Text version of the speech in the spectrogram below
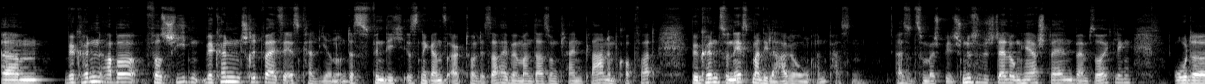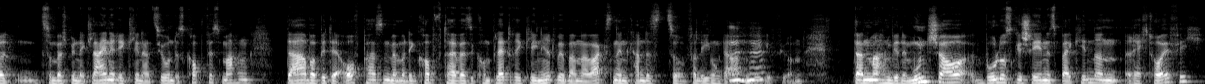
Ähm, wir können aber verschieden, wir können schrittweise eskalieren und das finde ich ist eine ganz arg tolle Sache, wenn man da so einen kleinen Plan im Kopf hat. Wir können zunächst mal die Lagerung anpassen. Also zum Beispiel Schlüsselstellung herstellen beim Säugling oder zum Beispiel eine kleine Reklination des Kopfes machen. Da aber bitte aufpassen, wenn man den Kopf teilweise komplett rekliniert wie beim Erwachsenen, kann das zur Verlegung der Atemwege führen. Dann machen wir eine Mundschau. Bolusgeschehen ist bei Kindern recht häufig.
